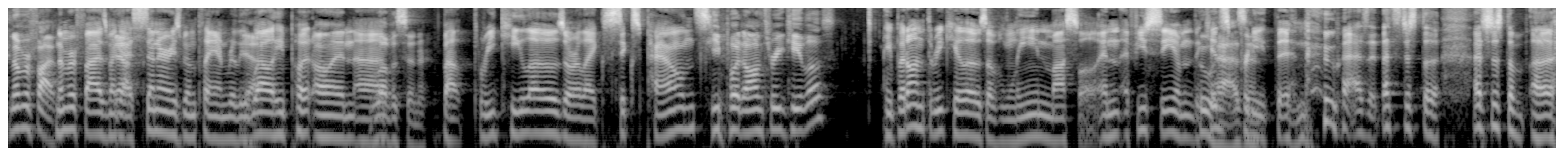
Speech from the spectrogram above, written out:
Number five. Number five is my Yeah. guy Sinner. He's been playing really Yeah. well. He put on uh, Love a sinner. about three kilos or like six pounds. He put on three kilos. He put on three kilos of lean muscle, and if you see him, the Who kid's hasn't? pretty thin. Who has it? That's just a that's just a a,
